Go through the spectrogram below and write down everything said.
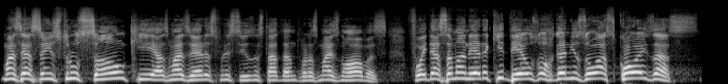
Mas essa é instrução que as mais velhas precisam estar dando para as mais novas. Foi dessa maneira que Deus organizou as coisas.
